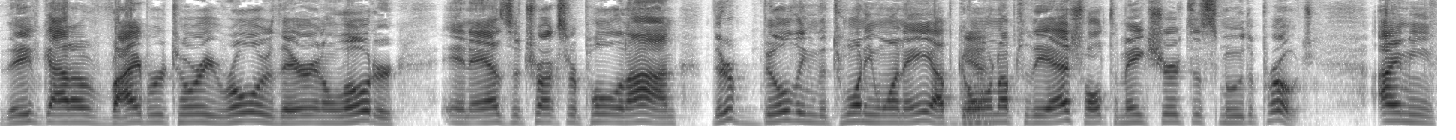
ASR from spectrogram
they've got a vibratory roller there and a loader. And as the trucks are pulling on, they're building the 21A up, going Yeah. up to the asphalt to make sure it's a smooth approach. I mean,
